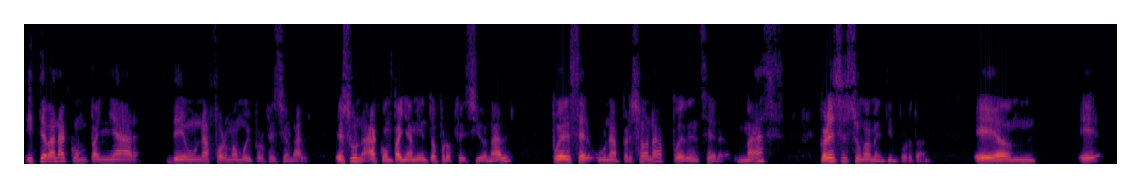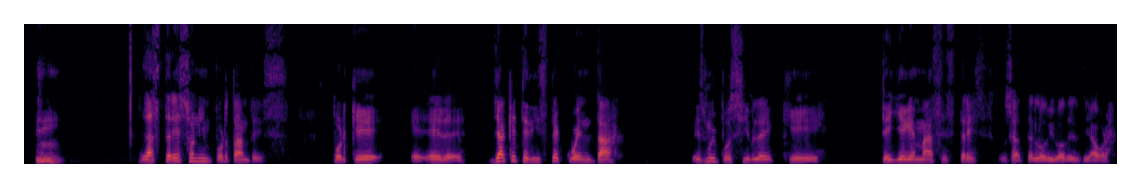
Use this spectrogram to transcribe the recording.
y te van a acompañar de una forma muy profesional. Es un acompañamiento profesional, puede ser una persona, pueden ser más, pero eso es sumamente importante. Eh, um, eh, las tres son importantes porque eh, ya que te diste cuenta, es muy posible que te llegue más estrés, o sea, te lo digo desde ahora.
